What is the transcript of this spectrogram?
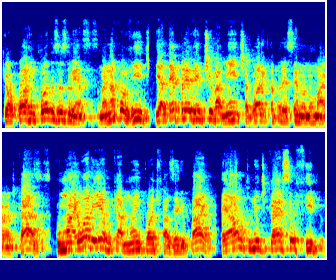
que ocorre em todas as doenças, mas na Covid e até preventivamente, agora que está aparecendo no maior de casos, o maior erro que a mãe pode fazer e o pai é automedicar seu filho.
